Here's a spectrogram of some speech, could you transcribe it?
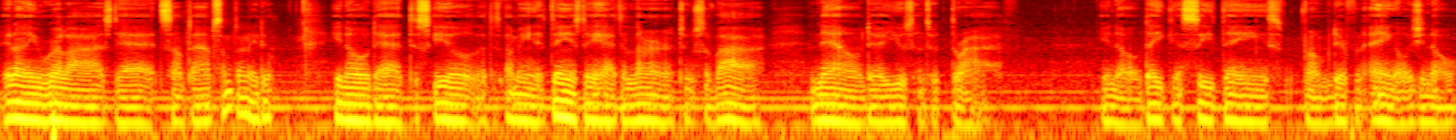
They don't even realize that sometimes, sometimes they do you know, that the skills, I mean, the things they had to learn to survive, now they're using to thrive. You know, they can see things from different angles, you know,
